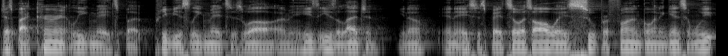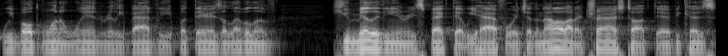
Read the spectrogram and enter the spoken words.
just by current league mates, but previous league mates as well. I mean, he's he's a legend, you know, in Ace of Spades. So it's always super fun going against him. We we both want to win really badly, but there's a level of humility and respect that we have for each other. Not a lot of trash talk there because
